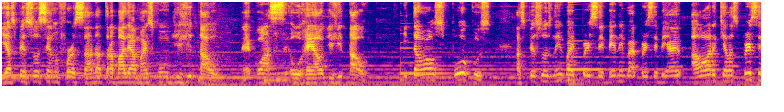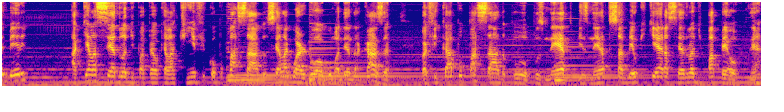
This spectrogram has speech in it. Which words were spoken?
e as pessoas sendo forçadas a trabalhar mais com o digital, né, com a, o real digital. Então, aos poucos, as pessoas nem vai perceber, nem vai perceber a hora que elas perceberem aquela cédula de papel que ela tinha ficou para o passado. Se ela guardou alguma dentro da casa, vai ficar para o passado, para os netos, bisnetos saber o que, que era a cédula de papel, né?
